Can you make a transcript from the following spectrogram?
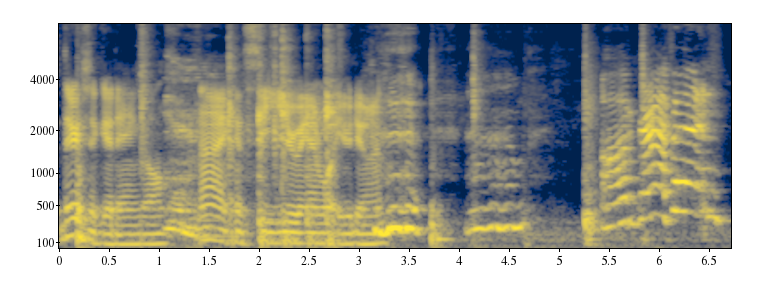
there's a good angle. Now I can see you and what you're doing. um, autographing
